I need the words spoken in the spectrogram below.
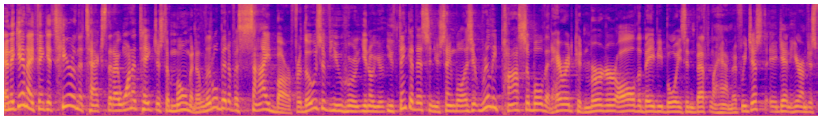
And again, I think it's here in the text that I want to take just a moment, a little bit of a sidebar for those of you who, are, you know, you, think of this and you're saying, well, is it really possible that Herod could murder all the baby boys in Bethlehem? If we just, again, here I'm just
